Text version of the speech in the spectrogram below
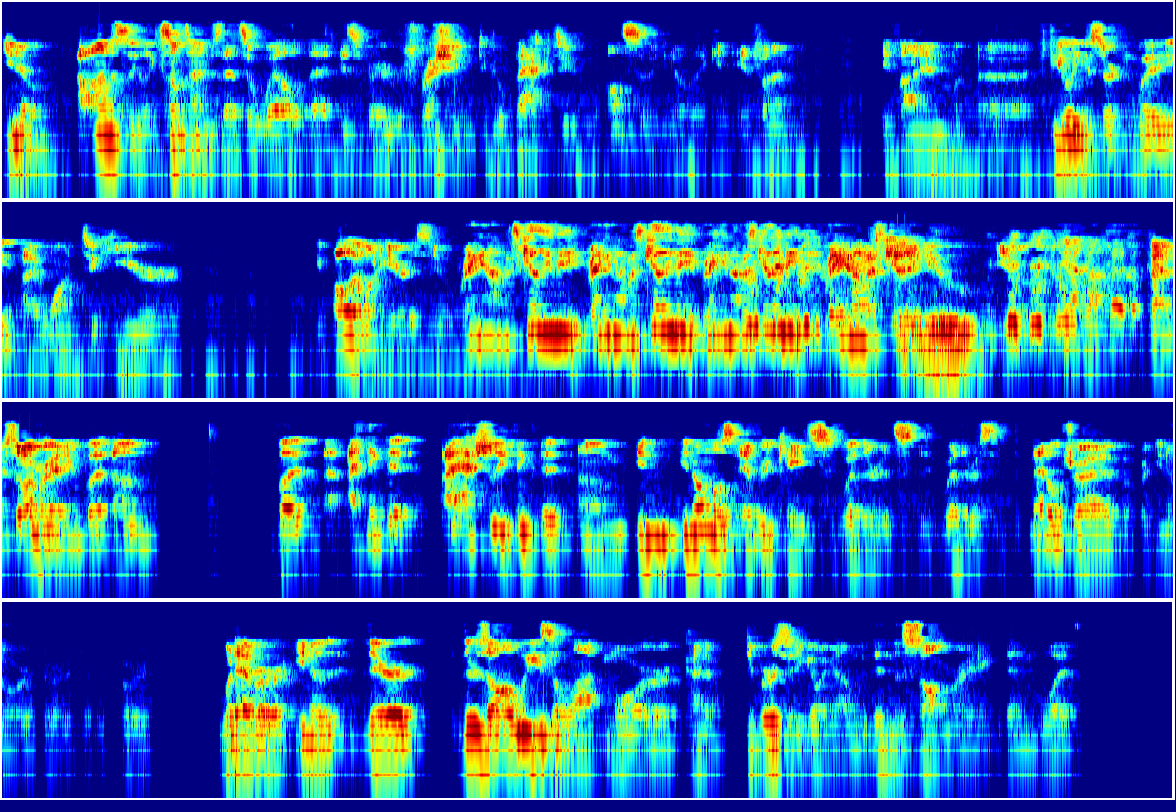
you know, honestly, like sometimes that's a well that is very refreshing to go back to. Also, you know, like if I'm if I'm uh, feeling a certain way, I want to hear. All I want to hear is, you know, Reaganomics killing me, Reaganomics killing me, Reaganomics killing me, Reaganomics killing you. You know, kind of songwriting, but um, but I think that I actually think that um, in in almost every case, whether it's whether it's metal tribe or you know or, or, or whatever, you know, there there's always a lot more kind of diversity going on within the songwriting than what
